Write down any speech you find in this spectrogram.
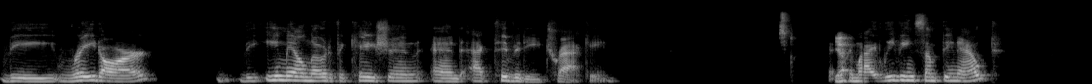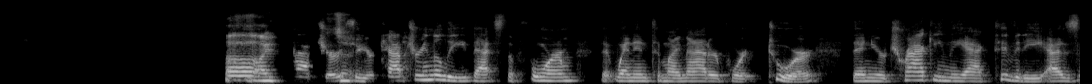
the radar, the email notification, and activity tracking. Yep. Am I leaving something out? Uh, I capture. So, so you're capturing the lead. That's the form that went into my Matterport tour. Then you're tracking the activity as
